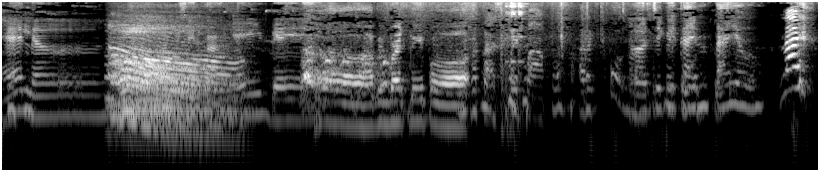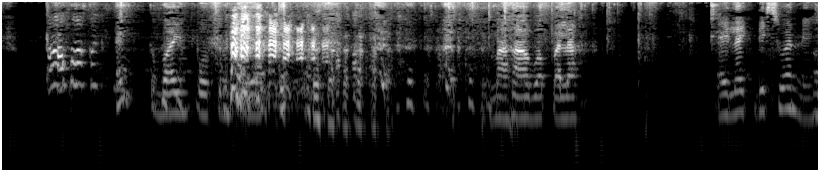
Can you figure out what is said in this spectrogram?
Hello. Bisita. Amen. Oh, happy birthday po. Oh, sige, kain tayo. Nay! Ay, kabayong po. kaya. Mahawa pala. I like this one eh.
